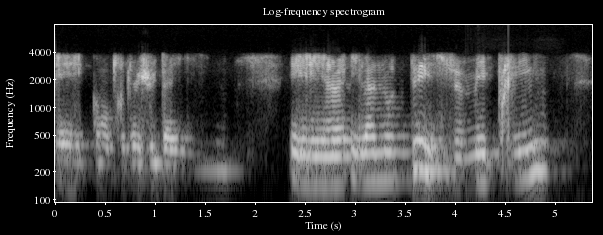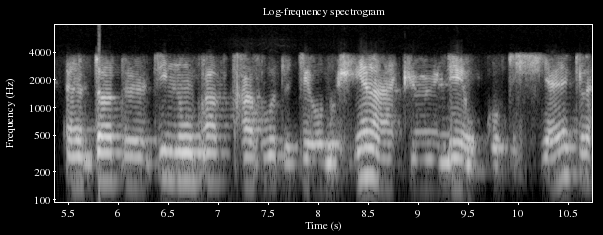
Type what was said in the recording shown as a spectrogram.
et contre le judaïsme. Et euh, il a noté ce mépris d'innombrables travaux de théologiens accumulés au cours des siècles,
